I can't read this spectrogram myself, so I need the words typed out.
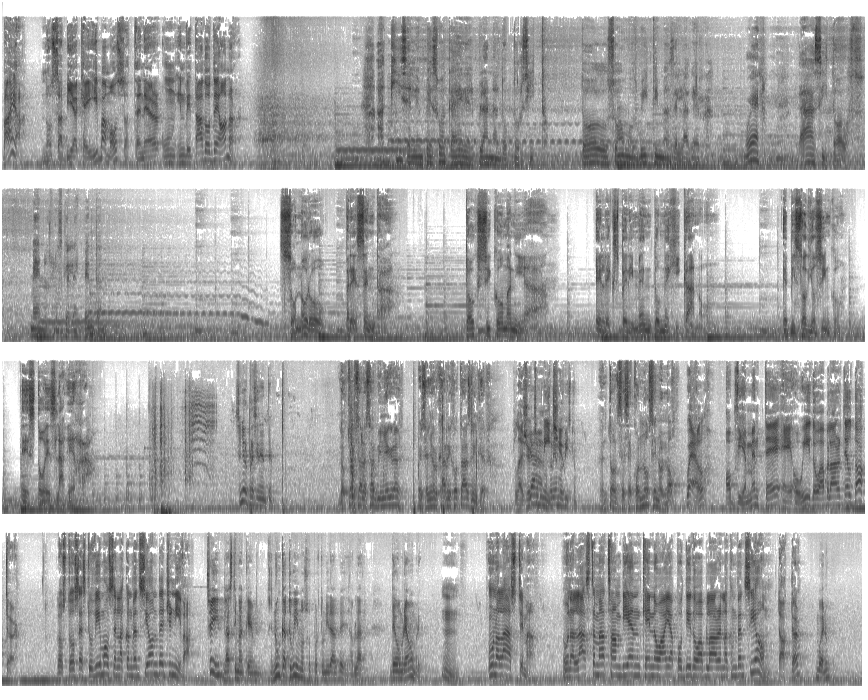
Vaya, no sabía que íbamos a tener un invitado de honor. Aquí se le empezó a caer el plan al doctorcito. Todos somos víctimas de la guerra. Bueno, casi todos. Menos los que la inventan. Sonoro presenta Toxicomanía. El experimento mexicano. Episodio 5. Esto es la guerra. Señor presidente. Doctor Salazar Viniegra, el señor Harry J. Aslinger. Pleasure Ya to nos meet habíamos you. visto. Entonces, ¿se conocen o no? Well, Obviamente he oído hablar del doctor. Los dos estuvimos en la convención de Geneva. Sí, lástima que nunca tuvimos oportunidad de hablar de hombre a hombre. Hmm. Una lástima. Una lástima también que no haya podido hablar en la convención, doctor. Bueno,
